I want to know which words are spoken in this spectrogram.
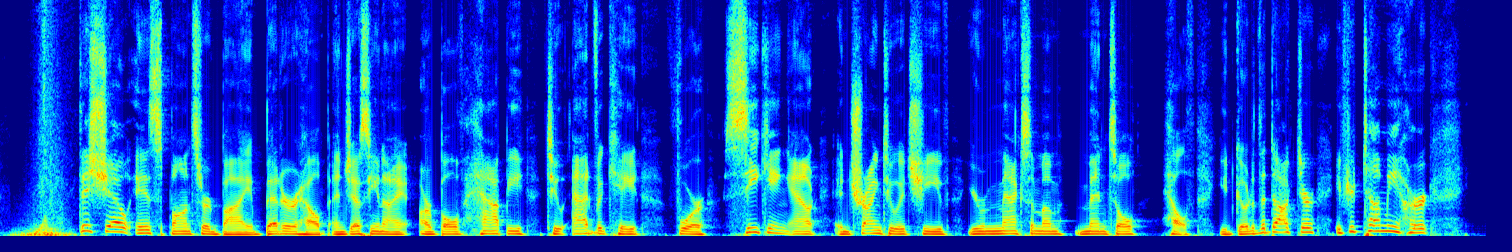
This show is sponsored by BetterHelp, and Jesse and I are both happy to advocate for seeking out and trying to achieve your maximum mental health. You'd go to the doctor if your tummy hurt.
